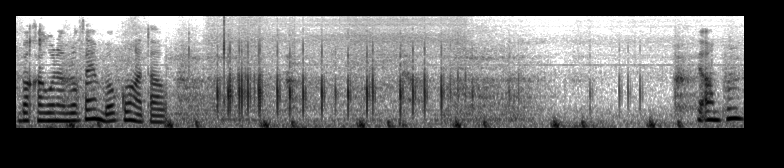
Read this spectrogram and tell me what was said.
Bakal gue nabrak tembok, gue gak tahu. Ya ampun.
